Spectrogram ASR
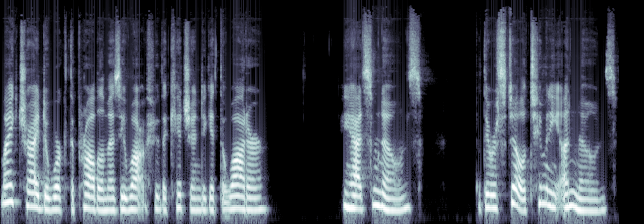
Mike tried to work the problem as he walked through the kitchen to get the water. He had some knowns, but there were still too many unknowns.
